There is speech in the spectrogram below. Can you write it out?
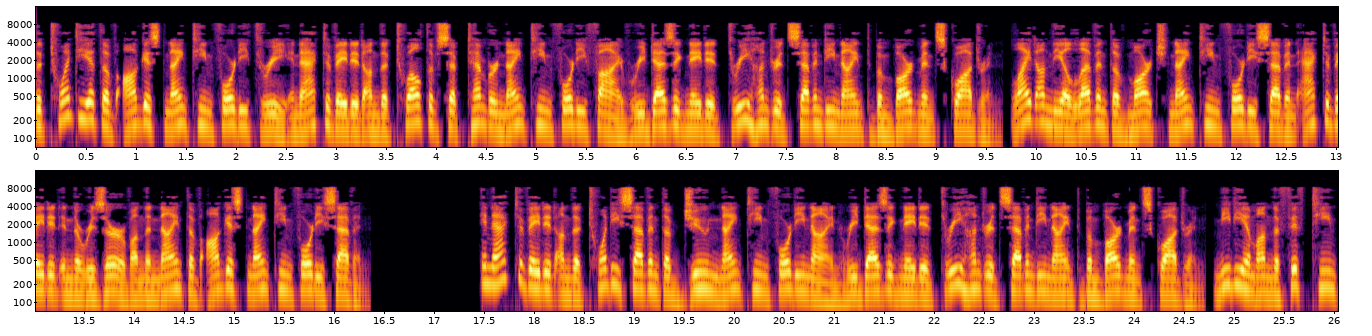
The 20th of August 1943 inactivated on the 12th of September 1945 redesignated 379th Bombardment Squadron, light on the 11th of March 1947 activated in the reserve on the 9th of August 1947 Inactivated on 27 June 1949 redesignated 379th Bombardment Squadron, medium on 15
